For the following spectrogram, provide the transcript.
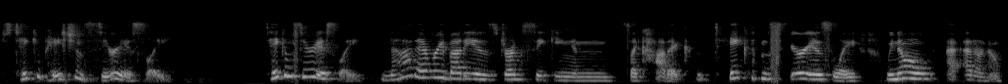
just take your patients seriously. Take them seriously. Not everybody is drug seeking and psychotic. Take them seriously. We know, I, I don't know.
